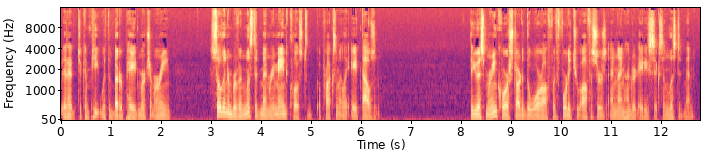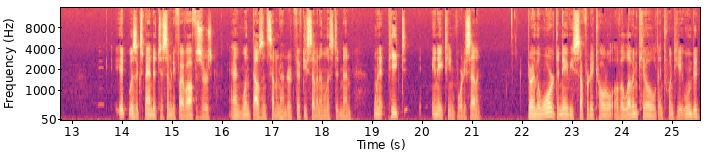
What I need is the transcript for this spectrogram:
it had to compete with the better paid merchant marine. so the number of enlisted men remained close to approximately 8,000. The U.S. Marine Corps started the war off with 42 officers and 986 enlisted men. It was expanded to 75 officers and 1,757 enlisted men when it peaked in 1847. During the war, the Navy suffered a total of 11 killed and 28 wounded,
